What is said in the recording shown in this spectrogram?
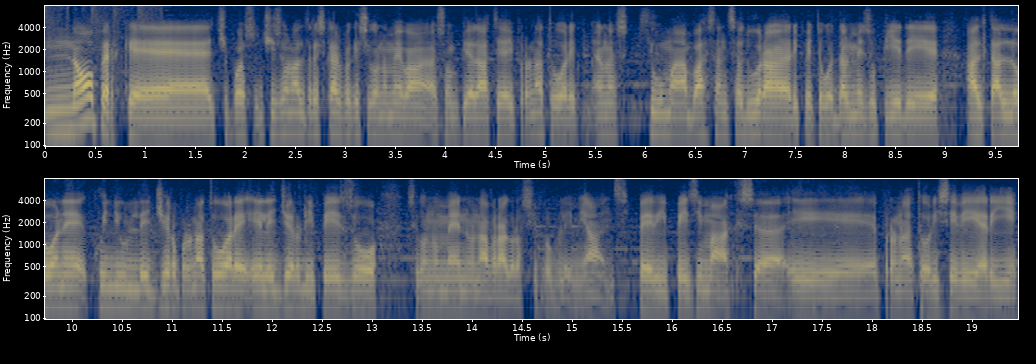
No perché ci, posso, ci sono altre scarpe che secondo me sono più adatte ai pronatori. È una schiuma abbastanza dura, ripeto, dal mesopiede al tallone, quindi un leggero pronatore e leggero di peso secondo me non avrà grossi problemi, anzi per i pesi max e pronatori severi eh,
